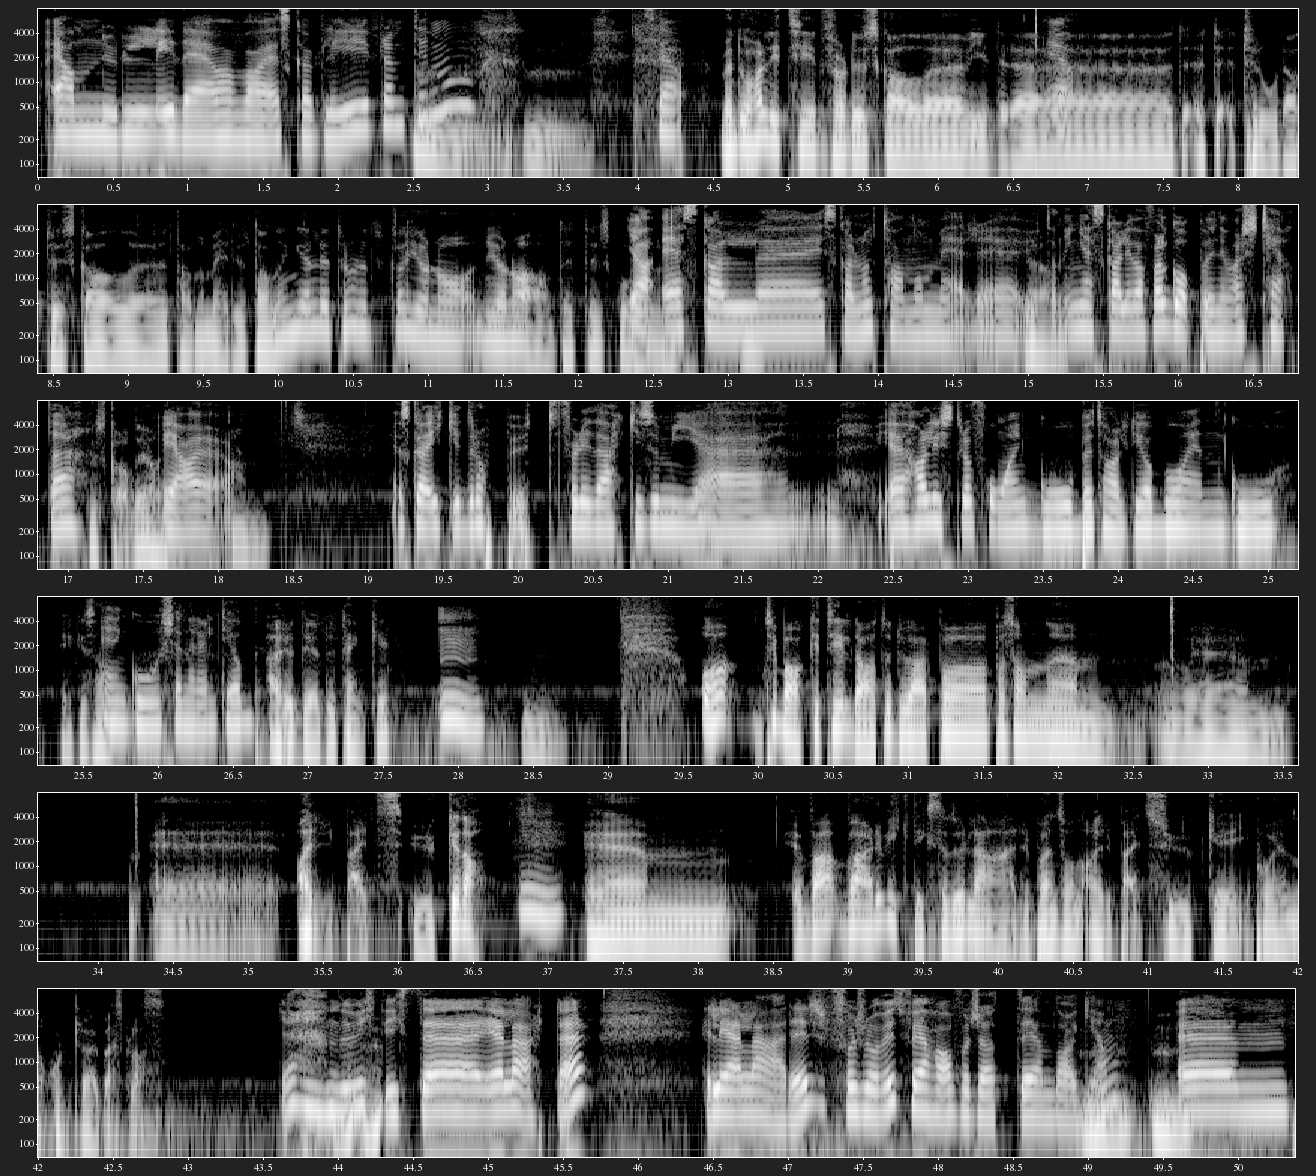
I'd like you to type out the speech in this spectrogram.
jeg har null idé om hva jeg skal bli i fremtiden. Mm. Så ja. Men du har litt tid før du skal eh, videre. Ja. Eh, Tror du at du skal eh, ta noe mer utdanning, eller tror du du skal gjøre noe, gjøre noe annet etter skolen? ja, jeg skal, jeg skal nok ta noe mer utdanning. Jeg skal i hvert fall gå på universitetet. Du skal det, ja? Ja, ja, ja. Mm. Jeg skal ikke droppe ut, fordi det er ikke så mye Jeg har lyst til å få en god betalt jobb og en god, en god generelt jobb. Er det det du tenker? Mm. Mm. Og tilbake til da at du er på, på sånn øh, eh, arbeidsuke, da. Mm. Hva, hva er det viktigste du lærer på en sånn arbeidsuke på en ordentlig arbeidsplass? Det viktigste jeg lærte, eller jeg lærer for så vidt, for jeg har fortsatt en dag igjen, Mm, mm.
